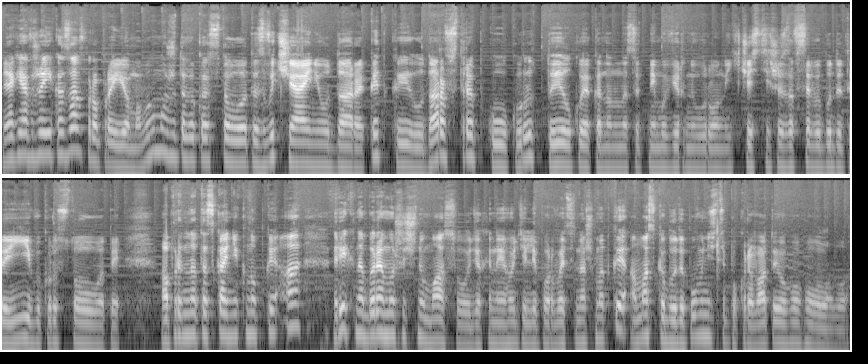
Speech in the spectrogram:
Як я вже і казав про прийоми, ви можете використовувати звичайні удари, китки, удар в стрибку, крутилку, яка наносить неймовірний урон, і частіше за все ви будете її використовувати. А при натисканні кнопки А рік набере мишечну масу, одяг і на його тілі порветься на шматки, а маска буде повністю покривати його голову.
